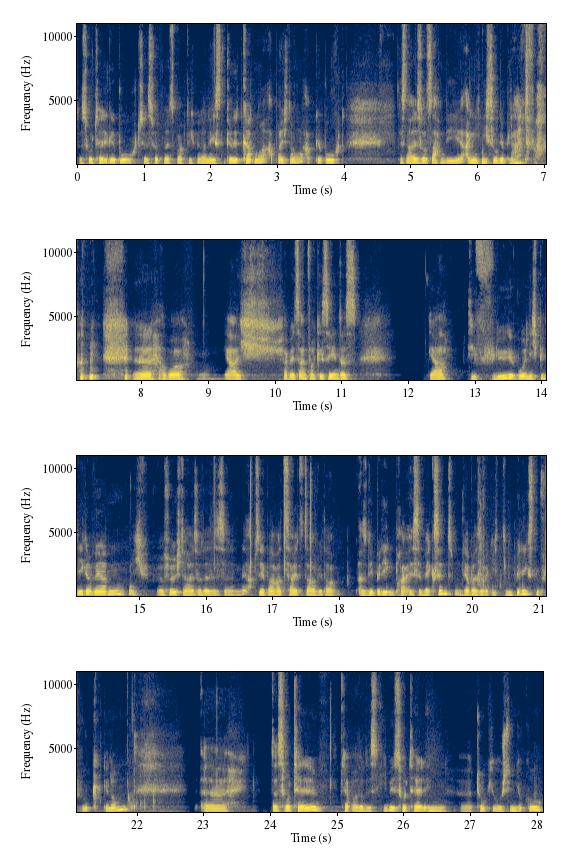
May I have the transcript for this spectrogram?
das Hotel gebucht. Das wird mir jetzt praktisch mit der nächsten Kreditkartenabrechnung abgebucht. Das sind alles so Sachen, die eigentlich nicht so geplant waren. äh, aber ja, ich habe jetzt einfach gesehen, dass ja, die Flüge wohl nicht billiger werden. Ich befürchte also, dass es in absehbarer Zeit da wieder also die billigen Preise weg sind. Ich habe also wirklich den billigsten Flug genommen. Äh, das Hotel, ich habe also das Ibis Hotel in äh, Tokio Shinjuku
